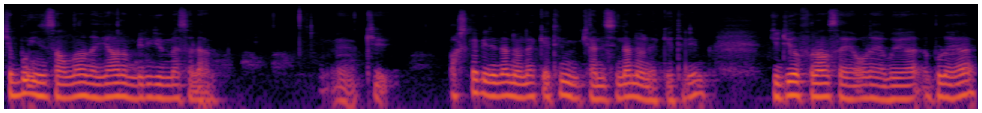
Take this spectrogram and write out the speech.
Ki bu insanlar da yarın bir gün mesela e, ki başka birinden örnek getirmeyeyim, kendisinden örnek getireyim. Gidiyor Fransa'ya, oraya, buraya, buraya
